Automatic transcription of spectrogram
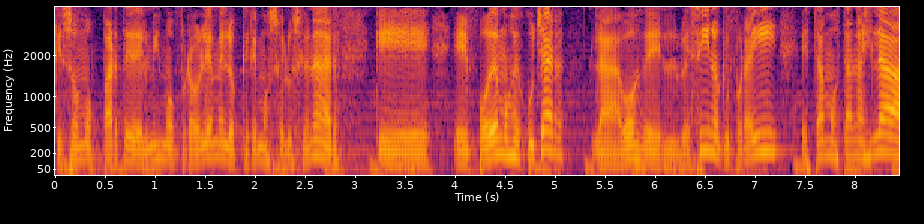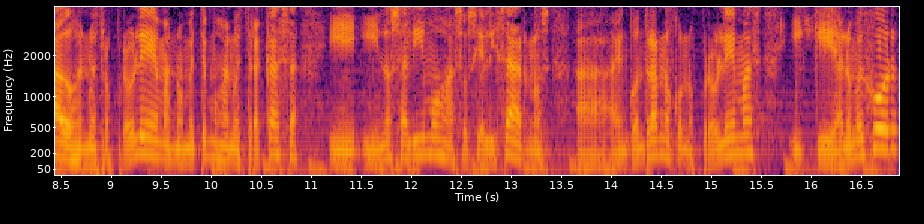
que somos parte del mismo problema y lo queremos solucionar, que podemos escuchar la voz del vecino que por ahí estamos tan aislados en nuestros problemas, nos metemos a nuestra casa y, no salimos a socializarnos, a, encontrarnos con los problemas y que a lo mejor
